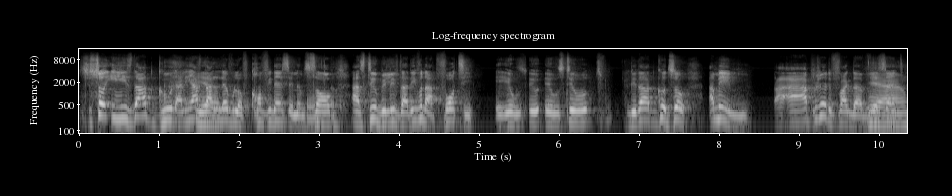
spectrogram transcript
So he is that good and he has Yeah. that level of confidence in himself and still believes that even at 40, it will, it, it will still be that good. So, I mean, I, I appreciate the fact that Vincent Yeah.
